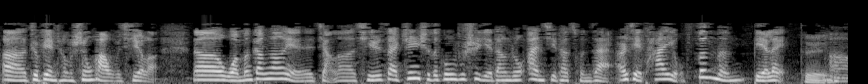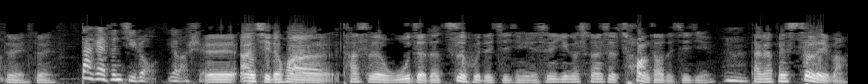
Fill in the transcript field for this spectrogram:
呃，就变成了生化武器了。呃，我们刚刚也讲了，其实，在真实的功夫世界当中，暗器它存在，而且它有分门别类，对啊对对。大概分几种。于老师，呃，暗器的话，它是武者的智慧的结晶，也是一个算是创造的结晶。嗯大概分四类吧，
